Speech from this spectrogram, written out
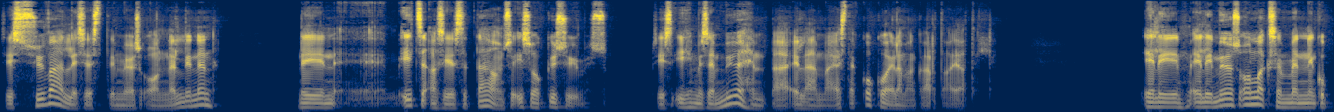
siis syvällisesti myös onnellinen, niin itse asiassa tämä on se iso kysymys siis ihmisen myöhempää elämää ja sitä koko elämänkaarta ajatellen. Eli, eli myös ollaksemme niin kuin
